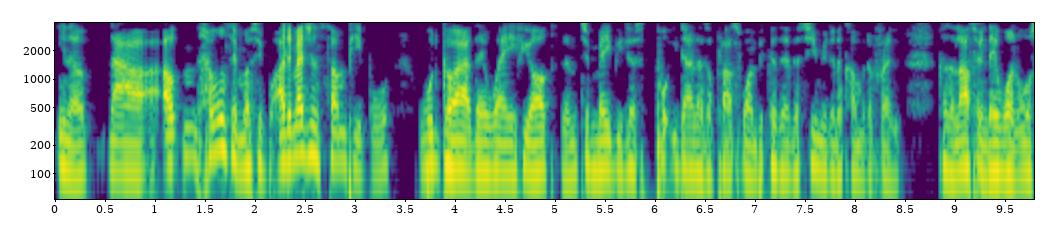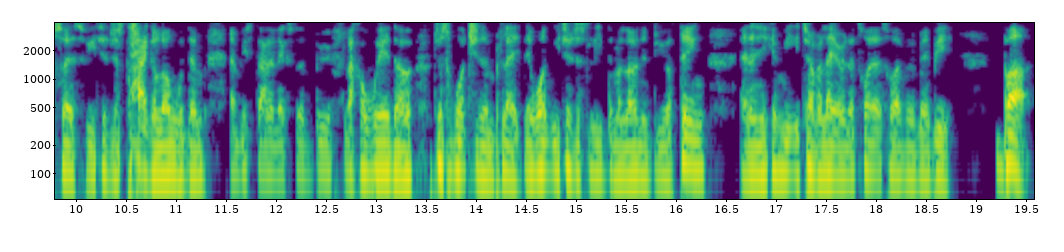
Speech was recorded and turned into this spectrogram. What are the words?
you know, now I won't say most people. I'd imagine some people would go out their way if you ask them to maybe just put you down as a plus one because they'd assume you're going to come with a friend. Because the last thing they want also is for you to just tag along with them and be standing next to the booth like a weirdo, just watching them play. They want you to just leave them alone and do your thing, and then you can meet each other later in the toilets, whatever it may be. But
